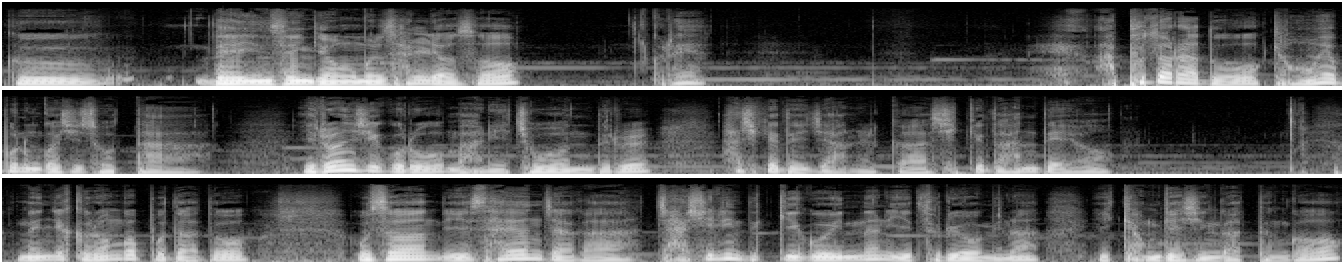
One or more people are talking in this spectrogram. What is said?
그, 내 인생 경험을 살려서 그래. 아프더라도 경험해 보는 것이 좋다. 이런 식으로 많이 조언들을 하시게 되지 않을까 싶기도 한데요. 근데 이제 그런 것보다도 우선 이 사연자가 자신이 느끼고 있는 이 두려움이나 이 경계심 같은 거,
